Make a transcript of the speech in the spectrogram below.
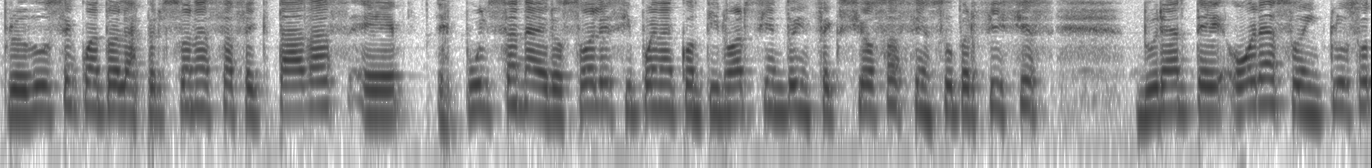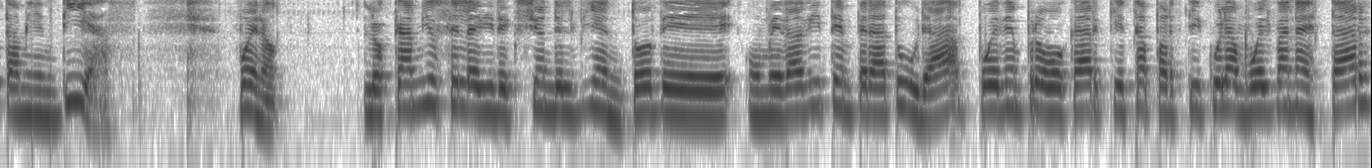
producen cuando las personas afectadas expulsan aerosoles y puedan continuar siendo infecciosas en superficies durante horas o incluso también días. Bueno, los cambios en la dirección del viento, de humedad y temperatura pueden provocar que estas partículas vuelvan a estar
